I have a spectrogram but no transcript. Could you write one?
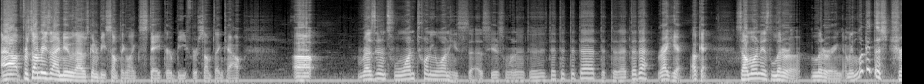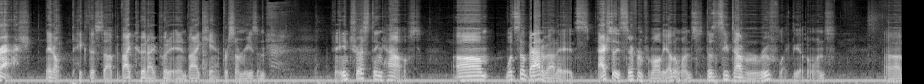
Uh, for some reason I knew that was going to be something like steak or beef or something cow. Uh, Residence 121, he says. Here's one. Right here. Okay. Someone is litter littering. I mean, look at this trash. They don't pick this up. If I could, I'd put it in, but I can't for some reason. Interesting house. Um, what's so bad about it? It's actually it's different from all the other ones. Doesn't seem to have a roof like the other ones. Uh,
